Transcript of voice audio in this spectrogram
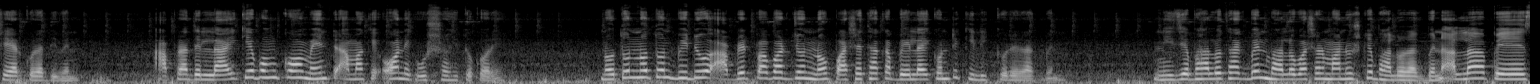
শেয়ার করে দিবেন। আপনাদের লাইক এবং কমেন্ট আমাকে অনেক উৎসাহিত করে। নতুন নতুন ভিডিও আপডেট পাওয়ার জন্য পাশে থাকা বেল আইকনটি ক্লিক করে রাখবেন। নিজে ভালো থাকবেন, ভালোবাসার মানুষকে ভালো রাখবেন। আল্লাহ হাফেজ।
